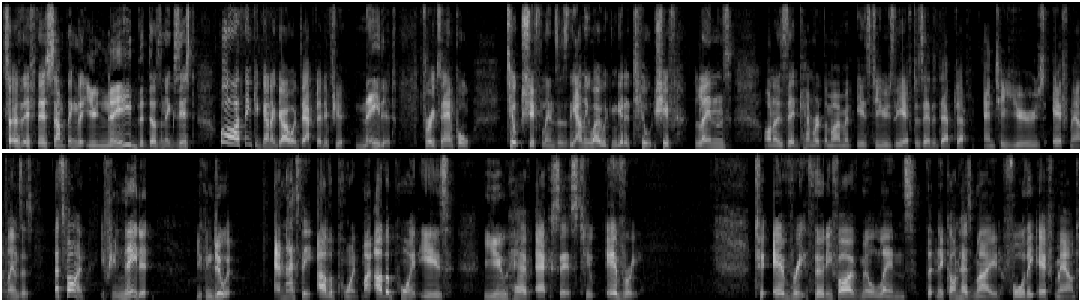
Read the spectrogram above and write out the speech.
So if there's something that you need that doesn't exist, well, I think you're going to go adapt it if you need it. For example, tilt shift lenses. The only way we can get a tilt shift lens on a Z camera at the moment is to use the F to Z adapter and to use F mount lenses. That's fine. If you need it, you can do it. And that's the other point. My other point is you have access to every to every 35mm lens that Nikon has made for the F mount,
